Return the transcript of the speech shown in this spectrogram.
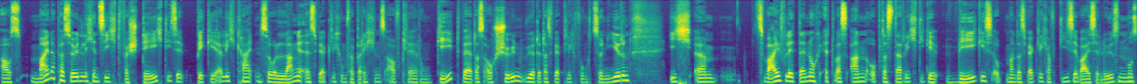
aus meiner persönlichen Sicht verstehe ich diese Begehrlichkeiten, solange es wirklich um Verbrechensaufklärung geht. Wäre das auch schön, würde das wirklich funktionieren. Ich ähm, zweifle dennoch etwas an, ob das der richtige Weg ist, ob man das wirklich auf diese Weise lösen muss.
